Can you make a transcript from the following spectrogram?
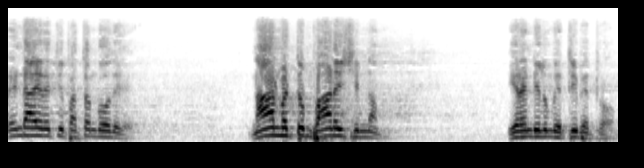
ரெண்டாயிரத்தி பத்தொன்பது நான் மட்டும் பானை சின்னம். இரண்டிலும் வெற்றி பெற்றோம்.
